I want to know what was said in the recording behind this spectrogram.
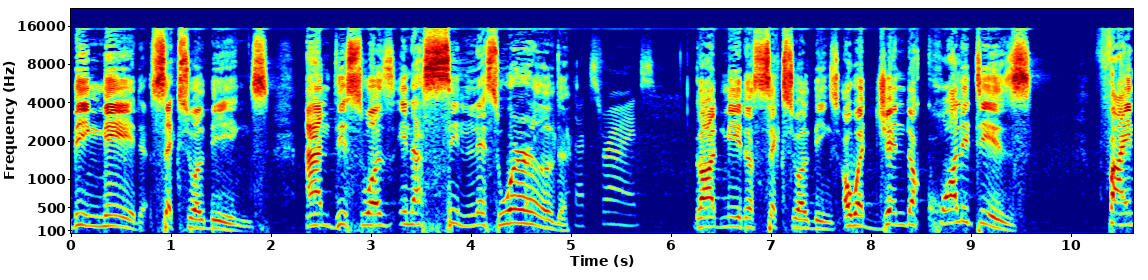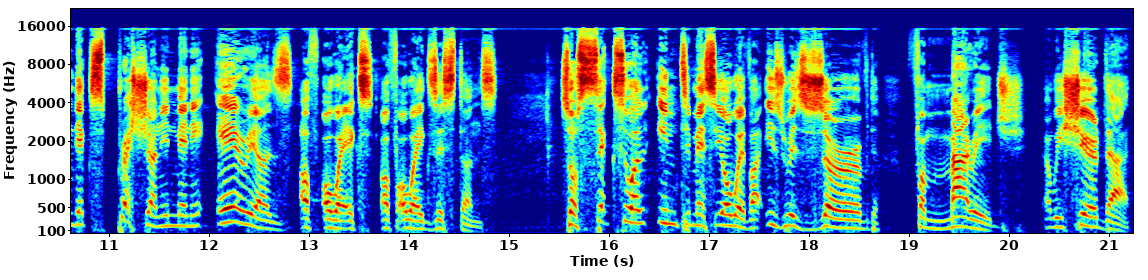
being made sexual beings. And this was in a sinless world. That's right. God made us sexual beings. Our gender qualities find expression in many areas of our, ex- of our existence. So, sexual intimacy, however, is reserved for marriage. And we shared that.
